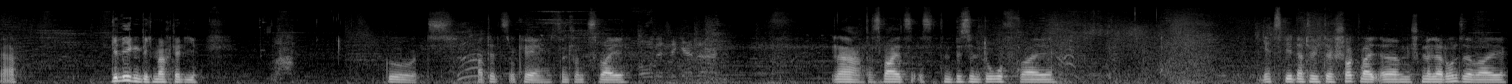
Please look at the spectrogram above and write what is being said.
Ja. Gelegentlich macht er die. Gut. Hat jetzt, okay, es sind schon zwei. Na, das war jetzt ist ein bisschen doof, weil jetzt geht natürlich der Schock weit, ähm, schneller runter, weil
